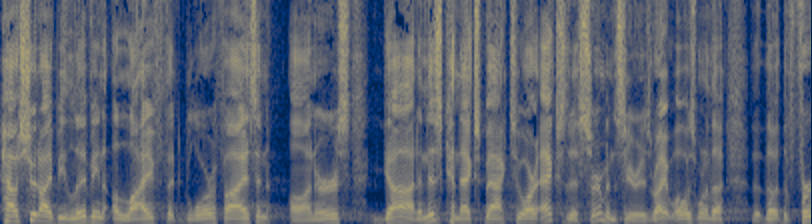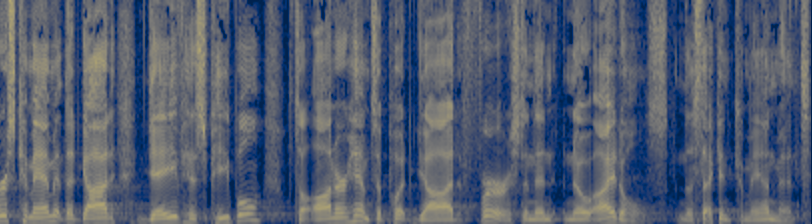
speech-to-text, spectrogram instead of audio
how should I be living a life that glorifies and honors God? And this connects back to our Exodus sermon series, right? What was one of the, the, the first commandment that God gave his people? To honor him, to put God first, and then no idols. The second commandment.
